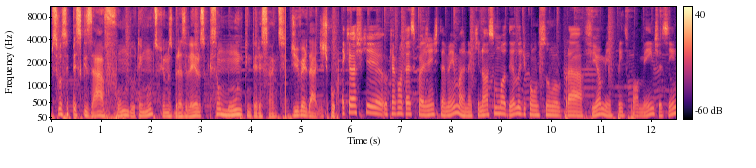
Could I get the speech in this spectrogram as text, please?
se você pesquisar a fundo, tem muitos filmes brasileiros que são muito interessantes. De verdade. Tipo, É que eu acho que o que acontece com a gente também, mano, é que nosso modelo de consumo pra filme, principalmente, assim,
